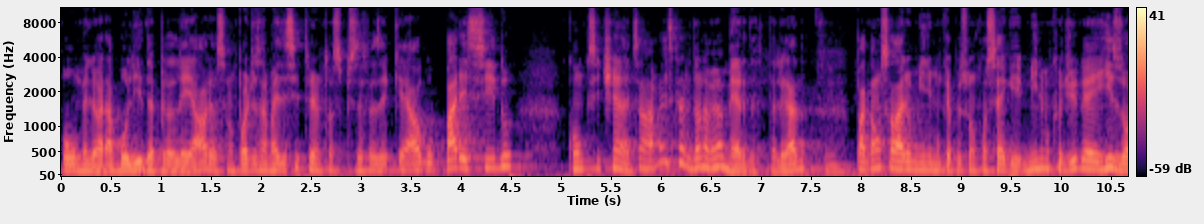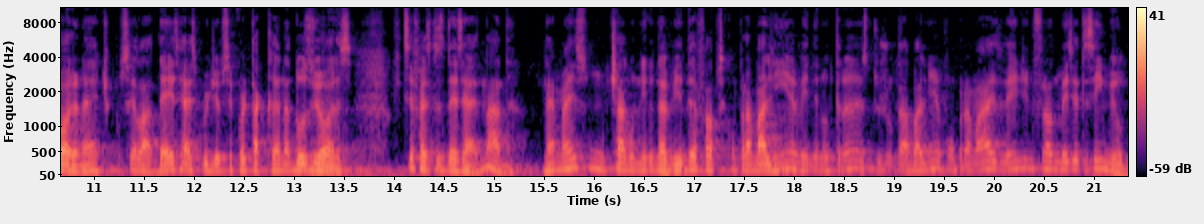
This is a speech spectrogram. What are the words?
ou melhor, abolida pela lei áurea, você não pode usar mais esse termo. Então, você precisa fazer que é algo parecido com o que se tinha antes. Ah, mas escravidão é a mesma merda, tá ligado? Pagar um salário mínimo que a pessoa não consegue, mínimo que eu digo é irrisório, né? Tipo, sei lá, 10 reais por dia pra você cortar cana 12 horas. O que que você faz com esses 10 reais? Nada. Né? Mas um Thiago Nigo da vida é falar pra você comprar balinha, vender no trânsito, juntar a balinha, comprar mais, vende e no final do mês você vai ter 100 mil.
